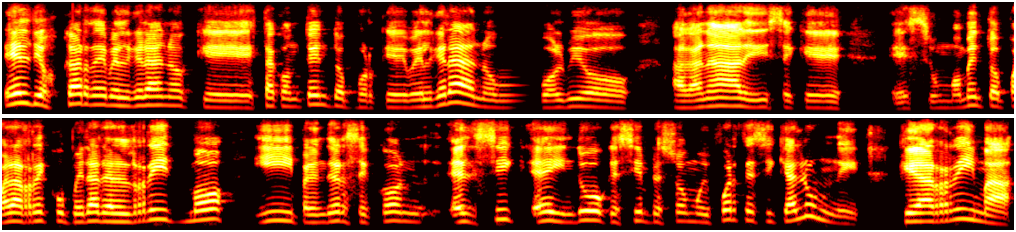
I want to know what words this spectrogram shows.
el de Oscar de Belgrano que está contento porque Belgrano volvió a ganar y dice que es un momento para recuperar el ritmo y prenderse con el SIC e Hindú que siempre son muy fuertes y que Alumni que arrima,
